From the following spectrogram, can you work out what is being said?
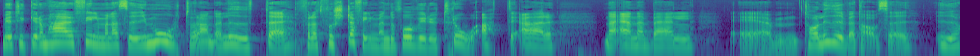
Men jag tycker de här filmerna säger emot varandra lite. För att första filmen, då får vi ju tro att det är när Annabelle eh, tar livet av sig i,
